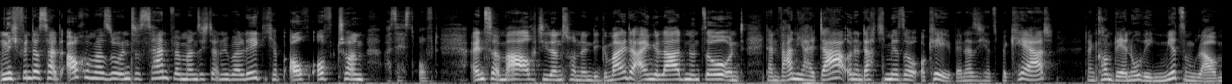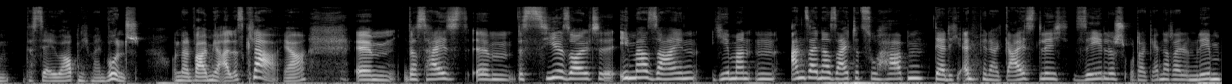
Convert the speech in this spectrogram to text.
Und ich finde das halt auch immer so interessant, wenn man sich dann überlegt, ich habe auch oft schon, was heißt oft, ein, zwei Mal auch die dann schon in die Gemeinde eingeladen und so und dann waren die halt da und dann dachte ich mir so, okay, wenn er sich jetzt bekehrt, dann kommt er ja nur wegen mir zum Glauben. Das ist ja überhaupt nicht mein Wunsch. Und dann war mir alles klar, ja. Ähm, das heißt, ähm, das Ziel sollte immer sein, jemanden an seiner Seite zu haben, der dich entweder geistlich, seelisch oder generell im Leben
